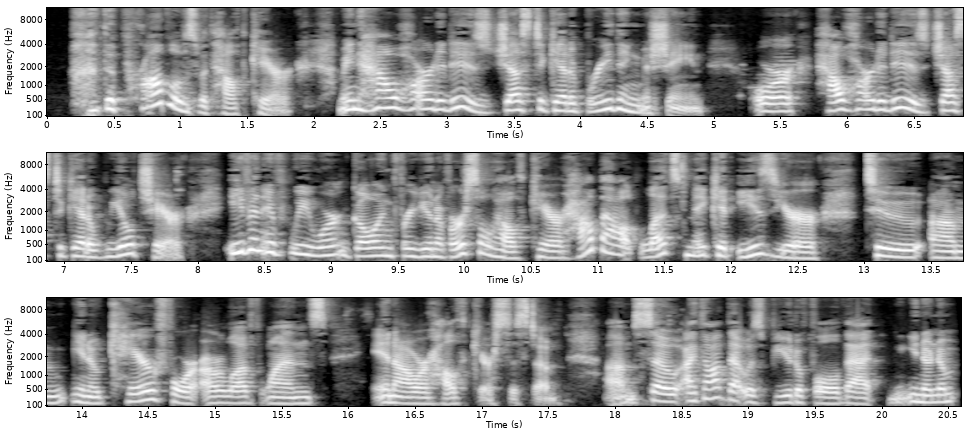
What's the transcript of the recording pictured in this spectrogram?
the problems with healthcare. I mean, how hard it is just to get a breathing machine or how hard it is just to get a wheelchair. Even if we weren't going for universal health care, how about let's make it easier to, um, you know, care for our loved ones in our healthcare system. Um, so I thought that was beautiful that, you know, no,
